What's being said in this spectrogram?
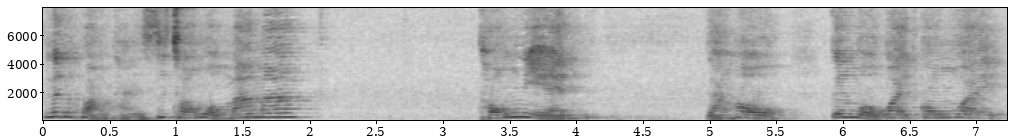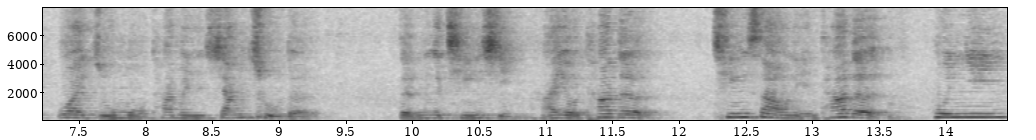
那个访谈是从我妈妈童年，然后跟我外公外外祖母他们相处的的那个情形，还有他的青少年，他的婚姻，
